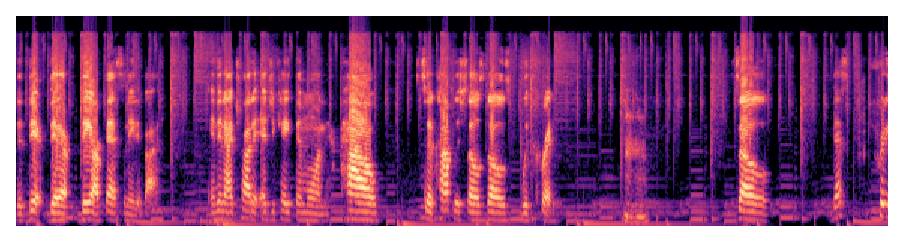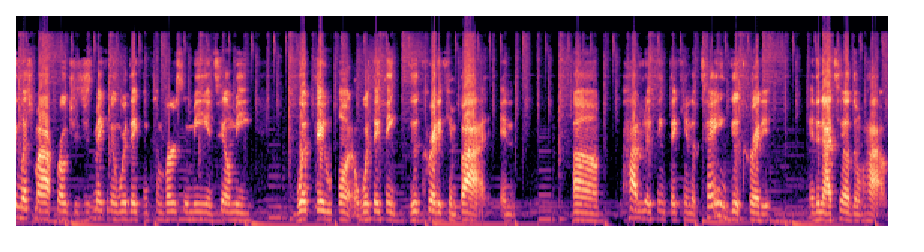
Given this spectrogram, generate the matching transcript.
that they're, they're they are fascinated by, and then I try to educate them on how to accomplish those goals with credit. Mm-hmm. So that's pretty much my approach is just making it where they can converse with me and tell me what they want or what they think good credit can buy and um, how do they think they can obtain good credit and then I tell them how.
